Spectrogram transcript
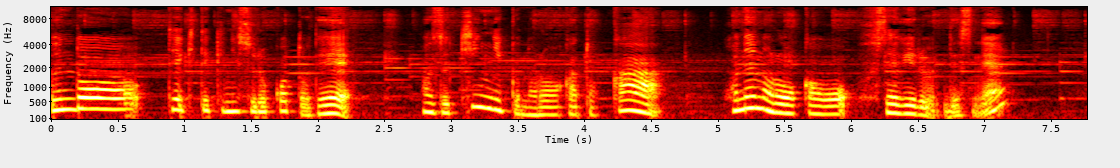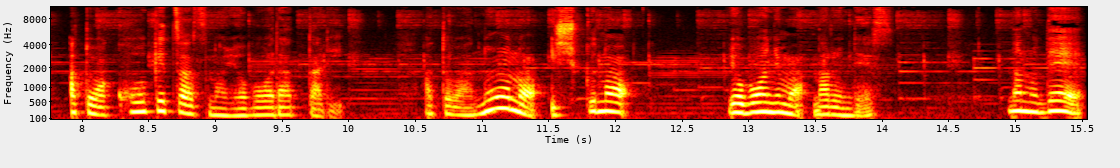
運動を定期的にすることでまず筋肉の老化とか骨の老化を防げるんですね。あとは高血圧の予防だったりあとは脳の萎縮の予防にもなるんです。なので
